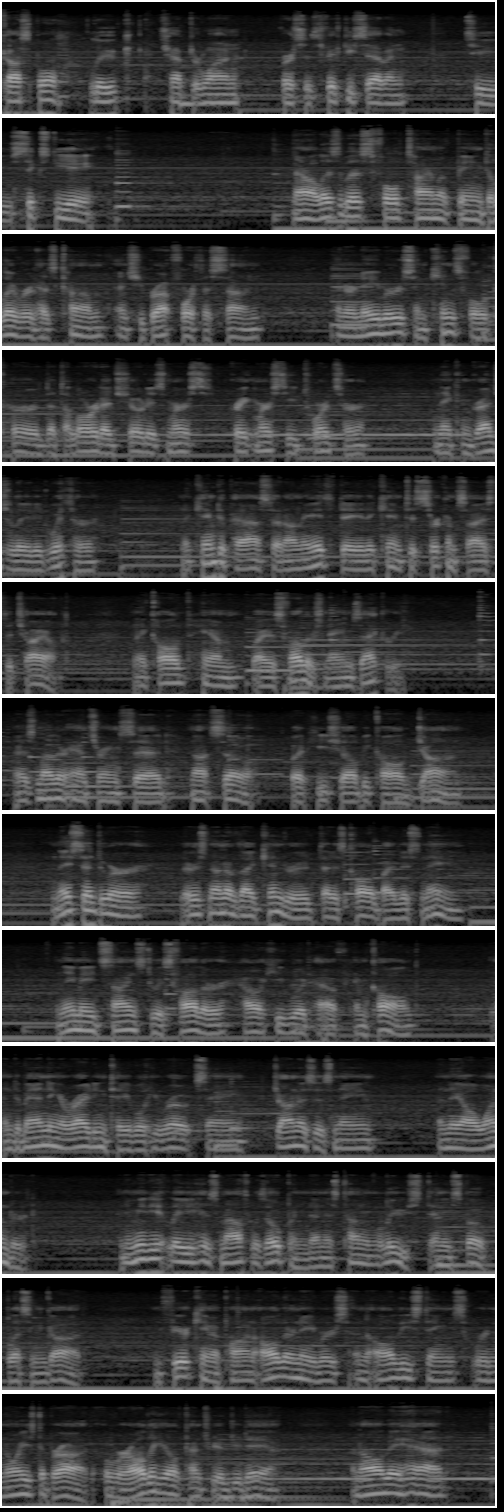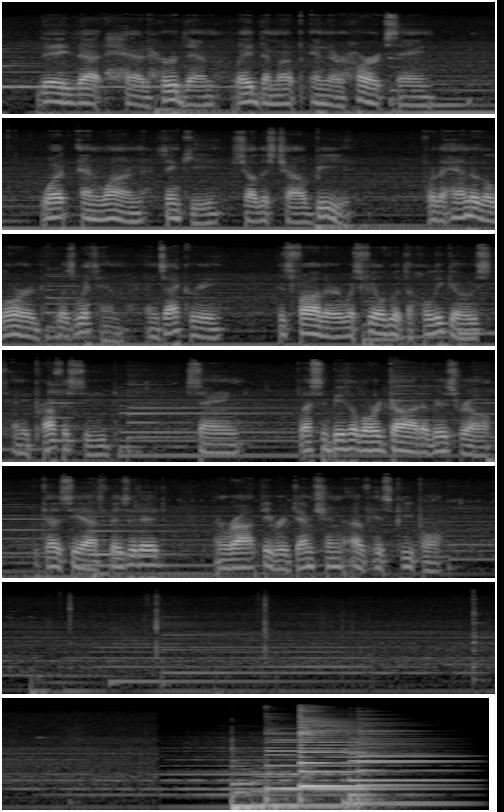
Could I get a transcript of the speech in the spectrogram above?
Gospel, Luke chapter 1, verses 57 to 68. Now Elizabeth's full time of being delivered has come, and she brought forth a son. And her neighbors and kinsfolk heard that the Lord had showed his mercy, great mercy towards her, and they congratulated with her. And it came to pass that on the eighth day they came to circumcise the child, and they called him by his father's name Zachary. And his mother answering said, Not so, but he shall be called John. And they said to her, There is none of thy kindred that is called by this name. And they made signs to his father how he would have him called. And demanding a writing table, he wrote, saying, John is his name. And they all wondered. And immediately his mouth was opened, and his tongue loosed, and he spoke, blessing God. And fear came upon all their neighbors, and all these things were noised abroad over all the hill country of Judea. And all they had, they that had heard them, laid them up in their heart, saying, What and one, think ye, shall this child be? For the hand of the Lord was with him. And Zachary, his father, was filled with the Holy Ghost, and he prophesied, saying, Blessed be the Lord God of Israel, because he hath visited and wrought the redemption of his people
